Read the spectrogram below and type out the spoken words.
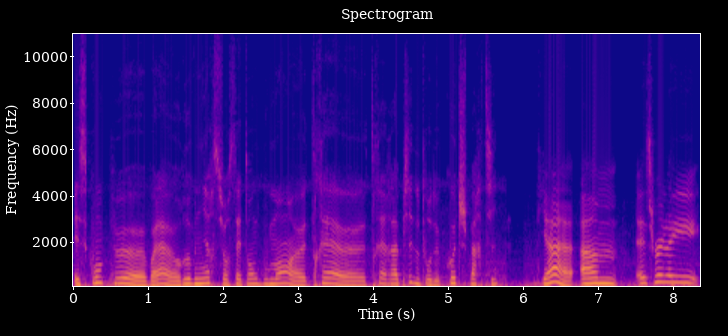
Est-ce qu'on peut euh, voilà, euh, revenir sur cet engouement euh, très, très rapide autour de Coach Party? Yeah, um, it's really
